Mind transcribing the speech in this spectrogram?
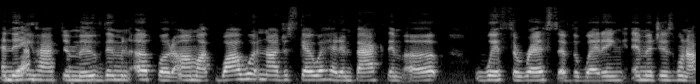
And then yeah. you have to move them and upload them i'm like why wouldn't i just go ahead and back them up with the rest of the wedding images when I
